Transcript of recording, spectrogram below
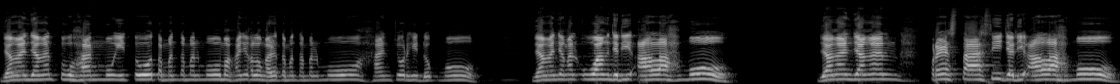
Jangan-jangan Tuhanmu itu teman-temanmu, makanya kalau nggak ada teman-temanmu, hancur hidupmu. Jangan-jangan uang jadi Allahmu. Jangan-jangan prestasi jadi Allahmu.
